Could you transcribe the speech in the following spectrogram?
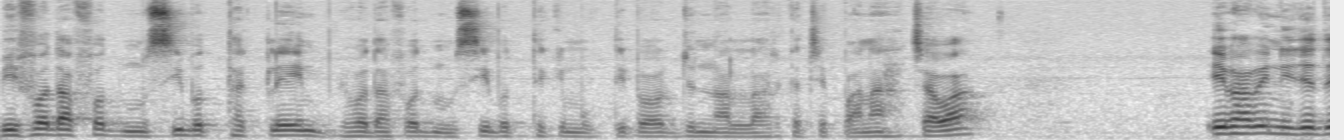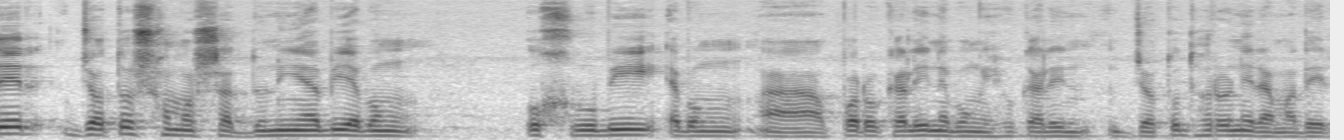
বিপদ আপদ, মুসিবত থাকলে বিপদ আপদ, মুসিবত থেকে মুক্তি পাওয়ার জন্য আল্লাহর কাছে পানাহ চাওয়া। এভাবে নিজেদের যত সমস্যা দুনিয়াবি এবং উখরুবি এবং পরকালীন এবং ইহকালীন যত ধরনের আমাদের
